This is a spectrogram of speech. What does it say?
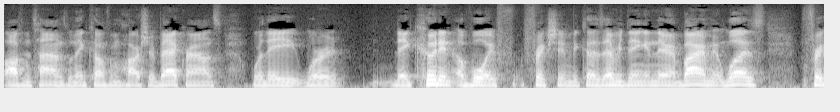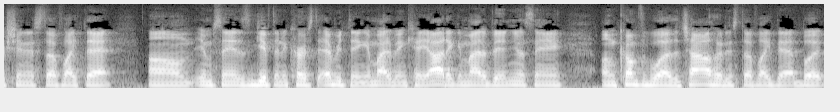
oftentimes, when they come from harsher backgrounds where they were, they couldn't avoid friction because everything in their environment was friction and stuff like that. Um, you know what I'm saying? It's a gift and a curse to everything. It might have been chaotic. It might have been, you know what I'm saying, uncomfortable as a childhood and stuff like that. But, you know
